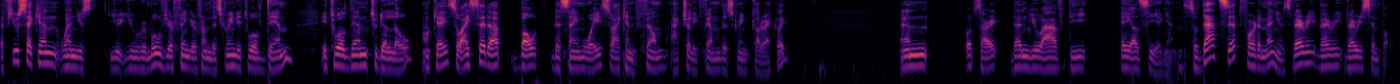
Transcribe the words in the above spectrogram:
a few seconds when you, you, you remove your finger from the screen, it will dim. It will dim to the low, okay? So I set up both the same way so I can film, actually film the screen correctly. And oops sorry then you have the ALC again so that's it for the menu it's very very very simple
